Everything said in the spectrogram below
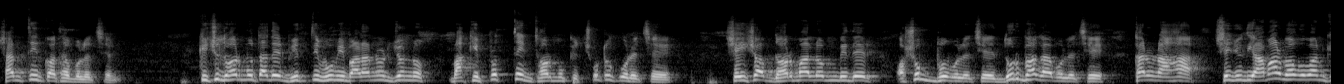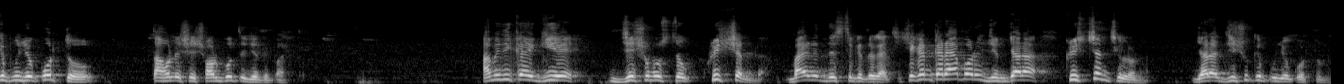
শান্তির কথা বলেছেন। কিছু ধর্ম তাদের ভিত্তিভূমি বাড়ানোর জন্য বাকি প্রত্যেক ধর্মকে ছোট করেছে। সেই সব ধর্মাবলম্বীদের অসভ্য বলেছে, দুর্ভাগা বলেছে, কারণ আহা, সে যদি আমার ভগবানকে পুজো করত, তাহলে সে স্বর্গতে যেতে পারত। আমেরিকায় গিয়ে যে সমস্ত খ্রিশ্চানরা বাইরের দেশ থেকে তো গেছে, সেখানকার অ্যাবরিজিন যারা খ্রিশ্চান ছিল না, যারা যিশুকে পুজো করতো না,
